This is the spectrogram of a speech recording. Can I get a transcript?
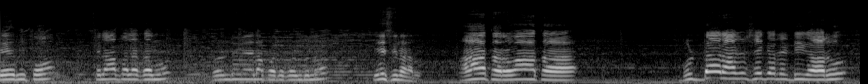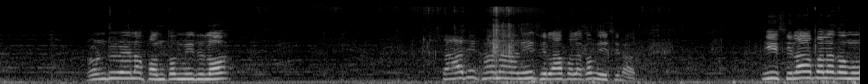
పేరుతో శిలాఫలకము రెండు వేల పదకొండులో వేసినారు. ఆ తర్వాత బుడ్డా రాజశేఖర్ రెడ్డి గారు రెండు వేల పంతొమ్మిదిలో షాదీఖానా అని శిలాఫలకం వేసినారు. ఈ శిలాఫలకము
